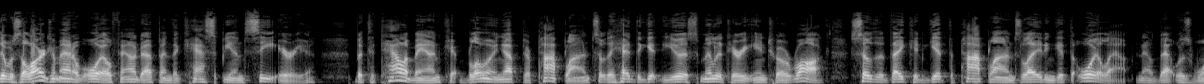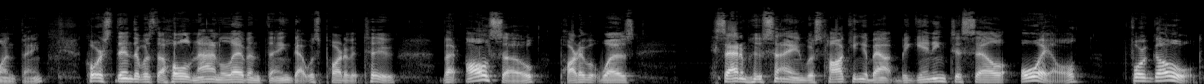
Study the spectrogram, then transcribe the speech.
there was a large amount of oil found up in the Caspian Sea area, but the Taliban kept blowing up their pipelines, so they had to get the U.S. military into Iraq so that they could get the pipelines laid and get the oil out. Now, that was one thing. Of course, then there was the whole 9 11 thing. That was part of it, too. But also, part of it was Saddam Hussein was talking about beginning to sell oil for gold.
